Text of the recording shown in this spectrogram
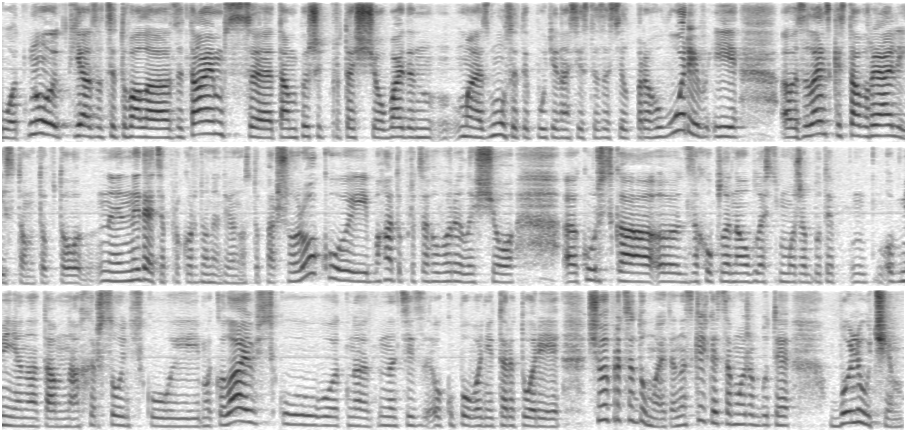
От ну от я зацитувала The Times, е, Там пишуть про те, що Байден має змусити Путіна сісти за стіл переговорів, і е, Зеленський став реалістом. Тобто не, не йдеться про кордони 91-го року. І багато про це говорили, що е, Курська захоплена область може бути обміняна там на Херсонську і Миколаївську, от на, на ці окуповані території. Що ви про це думаєте? Наскільки це може бути болючим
